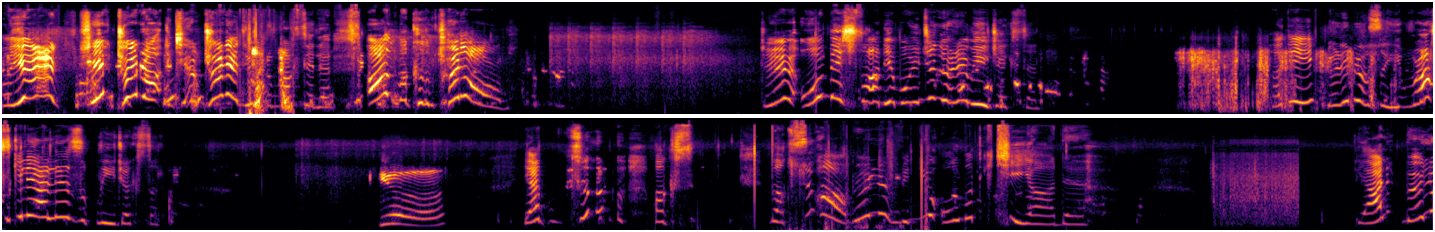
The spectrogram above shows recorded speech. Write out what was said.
Hayır. Şey kör, kör, ediyorum bak seni. Al bakalım kör ol. Değil mi? 15 saniye boyunca göremeyeceksin. Hadi göremiyorsun. Rastgele yerlere zıplayacaksın. Yo. Ya Su- bak bak Süha böyle bir video olmadı ki yani. Yani böyle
